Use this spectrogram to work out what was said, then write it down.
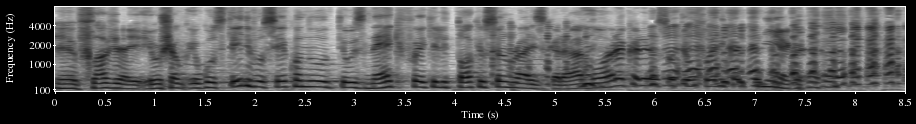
É, Flávia, eu, já, eu gostei de você quando o teu snack foi aquele Tokyo Sunrise, cara. Agora, cara, eu sou teu fã de carteirinha, cara.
